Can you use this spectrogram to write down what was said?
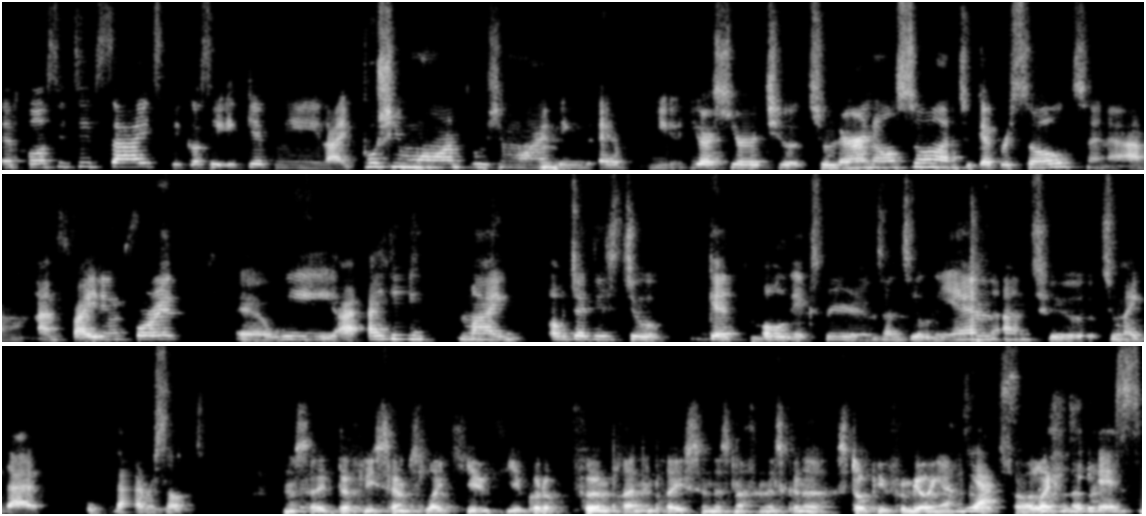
the positive sides because it, it kept me like pushing more and pushing more. I think uh, you, you, are here to to learn also and to get results, and I'm I'm fighting for it. Uh, we, I, I think my objective is to get all the experience until the end and to to make that that result. So it definitely sounds like you've you've got a firm plan in place, and there's nothing that's going to stop you from going after yeah, it. So I like that. it is.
